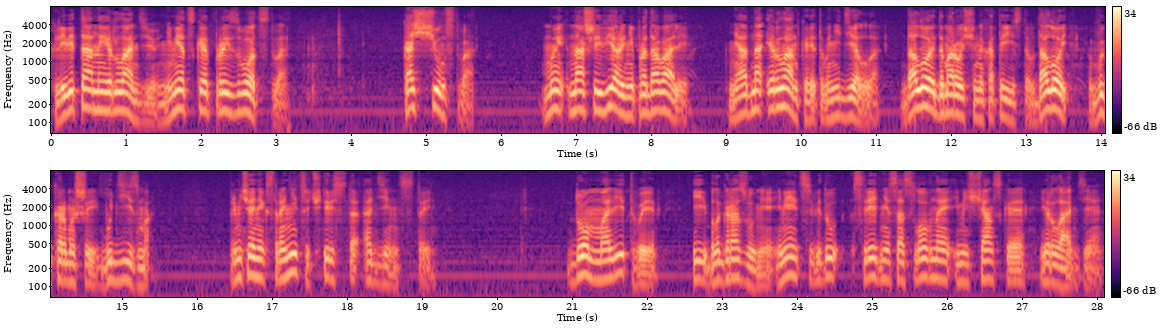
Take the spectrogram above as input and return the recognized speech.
«Клевета на Ирландию! Немецкое производство!» «Кощунство! Мы нашей веры не продавали! Ни одна ирландка этого не делала!» Долой доморощенных атеистов, долой выкормышей буддизма. Примечание к странице 411. Дом молитвы и благоразумия имеется в виду среднесословная и мещанская Ирландия.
